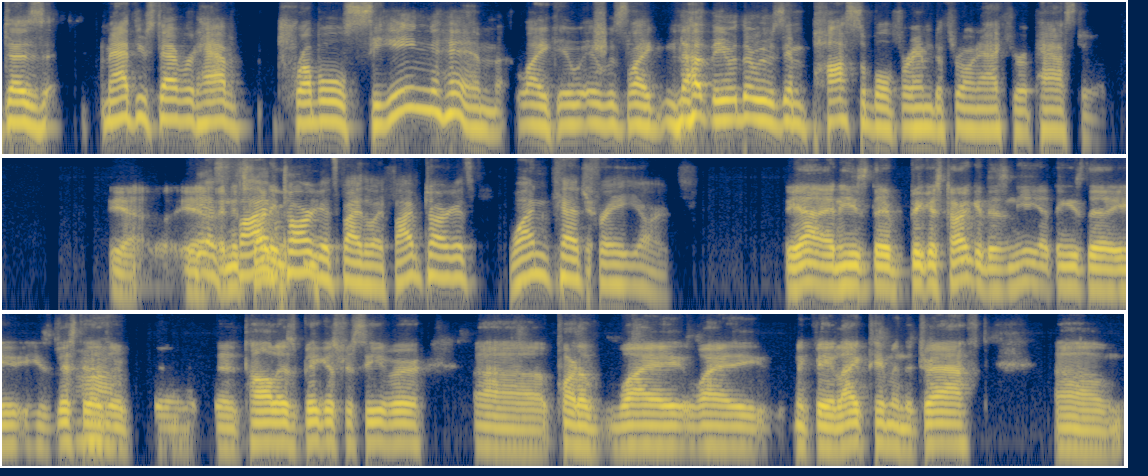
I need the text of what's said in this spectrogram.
does Matthew Stafford have trouble seeing him. Like it, it was like nothing. It was impossible for him to throw an accurate pass to him. Yeah, yeah. He has and five targets, by the way, five targets, one catch yeah. for eight yards. Yeah, and he's their biggest target, isn't he? I think he's the he's listed as their, the, the tallest, biggest receiver. Uh, part of why why McVay liked him in the draft. Um,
